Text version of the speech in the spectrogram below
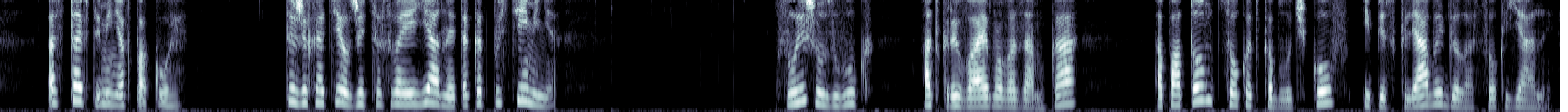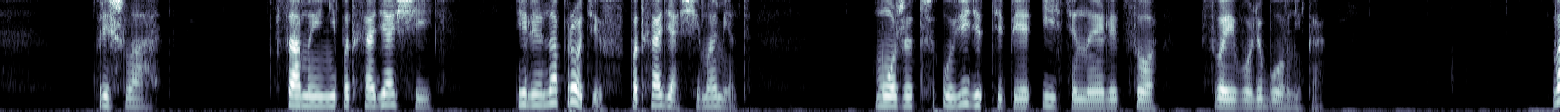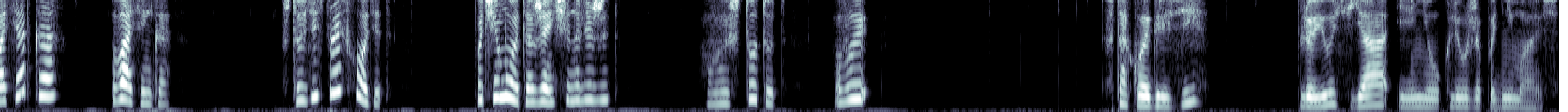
оставь ты меня в покое. Ты же хотел жить со своей Яной, так отпусти меня». Слышу звук открываемого замка, а потом цокот каблучков и песклявый голосок Яны. Пришла. В самый неподходящий или, напротив, подходящий момент. Может, увидит теперь истинное лицо своего любовника. «Васятка? Васенька, что здесь происходит? Почему эта женщина лежит? Вы что тут? Вы...» В такой грязи плююсь я и неуклюже поднимаюсь.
